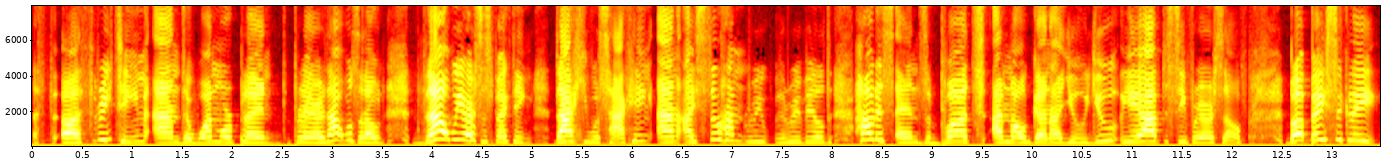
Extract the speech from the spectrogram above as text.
th uh, three team, and one more play player that was alone that we are suspecting that he was hacking and I still haven't re revealed how this ends but I'm not gonna you you you have to see for yourself but basically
